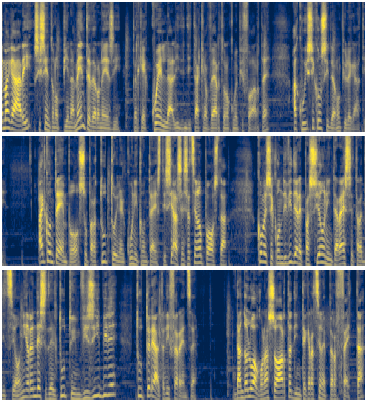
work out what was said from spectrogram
e magari si sentono pienamente veronesi, perché è quella l'identità che avvertono come più forte, a cui si considerano più legati. Al contempo, soprattutto in alcuni contesti, si ha la sensazione opposta, come se condividere passioni, interessi e tradizioni rendesse del tutto invisibile tutte le altre differenze, dando luogo a una sorta di integrazione perfetta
